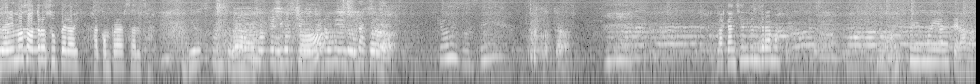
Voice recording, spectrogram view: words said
Venimos a otro súper hoy a comprar salsa. Dios santo. ¿Qué, ¿Qué vamos a hacer? La canción del drama. No, estoy muy alterada.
